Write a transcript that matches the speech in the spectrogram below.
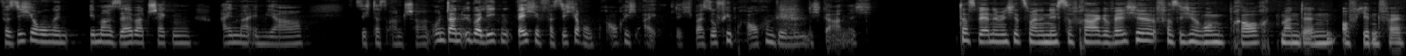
Versicherungen immer selber checken, einmal im Jahr sich das anschauen und dann überlegen, welche Versicherung brauche ich eigentlich, weil so viel brauchen wir nämlich gar nicht. Das wäre nämlich jetzt meine nächste Frage. Welche Versicherung braucht man denn auf jeden Fall?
